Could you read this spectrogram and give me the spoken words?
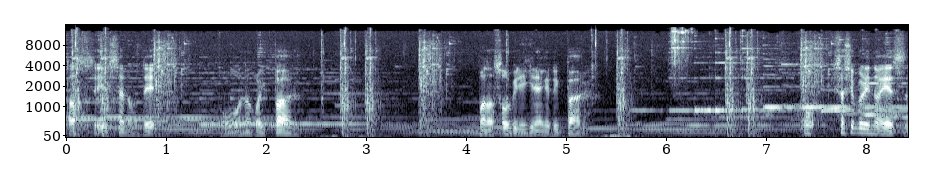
達成したのでおおなんかいっぱいある。まだ装備できないけどいっぱいある。お久しぶりのエース。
